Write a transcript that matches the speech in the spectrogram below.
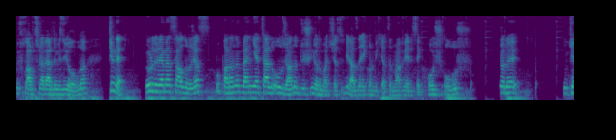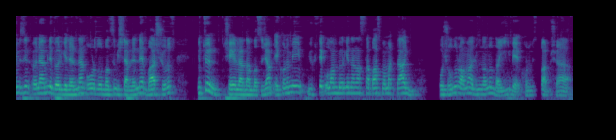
Nüfus artışına verdiğimiz iyi oldu. Şimdi Ürdün'e hemen saldıracağız. Bu paranın ben yeterli olacağını düşünüyorum açıkçası. Biraz da ekonomik yatırıma verirsek hoş olur. Şöyle ülkemizin önemli bölgelerinden ordu basım işlemlerine başlıyoruz. Bütün şehirlerden basacağım. Ekonomi yüksek olan bölgeden aslında basmamak daha hoş olur ama Lübnan'ın da iyi bir ekonomisi varmış ha.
